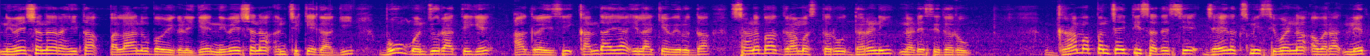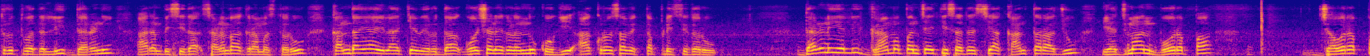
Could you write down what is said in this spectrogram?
ನಿವೇಶನ ರಹಿತ ಫಲಾನುಭವಿಗಳಿಗೆ ನಿವೇಶನ ಹಂಚಿಕೆಗಾಗಿ ಭೂ ಮಂಜೂರಾತಿಗೆ ಆಗ್ರಹಿಸಿ ಕಂದಾಯ ಇಲಾಖೆ ವಿರುದ್ಧ ಸಣಬ ಗ್ರಾಮಸ್ಥರು ಧರಣಿ ನಡೆಸಿದರು. ಗ್ರಾಮ ಪಂಚಾಯಿತಿ ಸದಸ್ಯೆ ಜಯಲಕ್ಷ್ಮಿ ಶಿವಣ್ಣ ಅವರ ನೇತೃತ್ವದಲ್ಲಿ ಧರಣಿ ಆರಂಭಿಸಿದ ಸಣಬಾ ಗ್ರಾಮಸ್ಥರು ಕಂದಾಯ ಇಲಾಖೆ ವಿರುದ್ಧ ಘೋಷಣೆಗಳನ್ನು ಕೂಗಿ ಆಕ್ರೋಶ ವ್ಯಕ್ತಪಡಿಸಿದರು. ಧರಣಿಯಲ್ಲಿ ಗ್ರಾಮ ಪಂಚಾಯಿತಿ ಸದಸ್ಯ ಕಾಂತರಾಜು, ಯಜಮಾನ್ ಬೋರಪ್ಪ, ಜವರಪ್ಪ,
